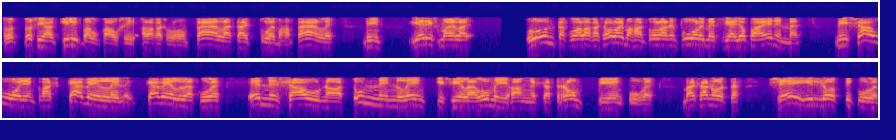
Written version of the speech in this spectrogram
to, tosiaan kilpailukausi alkaisi päällä tai tulemahan päälle, niin Jerismailla lunta, kun alkaisi olemahan tuollainen puoli metriä jopa enemmän, niin sauvojen kanssa kävellen, kävelyä kuule ennen saunaa, tunnin lenkki siellä lumihangessa, tromppien kuule. Mä sanoin, että se irrotti kuule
